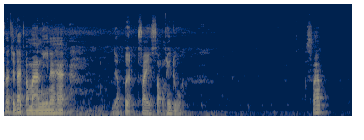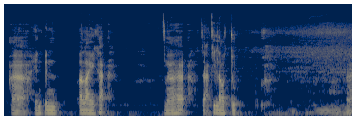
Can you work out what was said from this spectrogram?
ก็จะได้ประมาณนี้นะฮะ เดี๋ยวเปิดไฟส่องให้ดูฟับอ่า เห็นเป็นอะไรคะนะฮะ จากที่เราจุด อ่า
